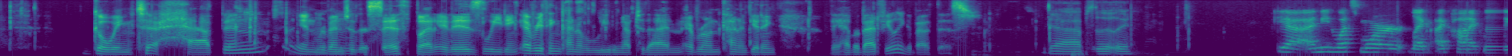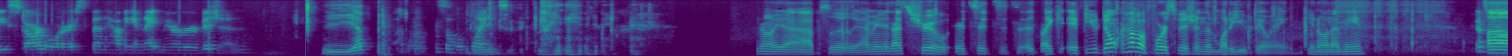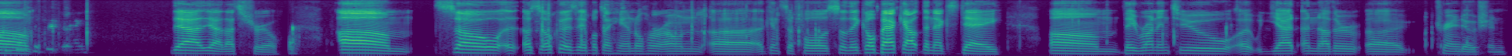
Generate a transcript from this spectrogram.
going to happen in mm-hmm. Revenge of the Sith, but it is leading everything kind of leading up to that, and everyone kind of getting they have a bad feeling about this. Yeah, absolutely. Yeah, I mean, what's more like iconically Star Wars than having a nightmare or a vision? Yep. That's the whole point. Exactly. No, yeah, absolutely. I mean, that's true. It's it's it's it, like if you don't have a force vision, then what are you doing? You know what I mean? That's Um, the cool kids are doing. Yeah, yeah, that's true. Um, so uh, Ahsoka is able to handle her own uh against a full. So they go back out the next day. Um, they run into uh, yet another uh Trandoshan.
